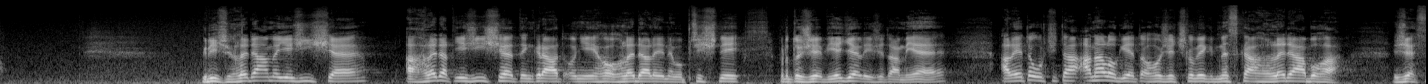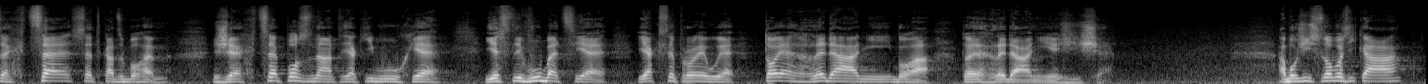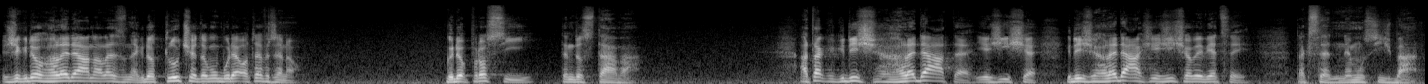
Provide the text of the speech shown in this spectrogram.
Když hledáme Ježíše, a hledat Ježíše, tenkrát oni ho hledali nebo přišli, protože věděli, že tam je, ale je to určitá analogie toho, že člověk dneska hledá Boha, že se chce setkat s Bohem, že chce poznat, jaký Bůh je, jestli vůbec je, jak se projevuje. To je hledání Boha, to je hledání Ježíše. A Boží slovo říká, že kdo hledá, nalezne, kdo tluče, tomu bude otevřeno. Kdo prosí, ten dostává. A tak když hledáte Ježíše, když hledáš Ježíšovi věci, tak se nemusíš bát.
